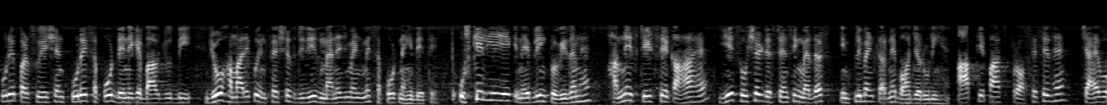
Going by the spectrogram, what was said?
पूरे परसुएशन पूरे सपोर्ट देने के बावजूद भी जो हमारे को इन्फेक्शियस डिज़ीज़ मैनेजमेंट में सपोर्ट नहीं देते। तो उसके लिए ये एक इनेबलिंग प्रोविज़न है। हमने स्टेट से कहा है, ये सोशल डिस्टेंसिंग मेजर्स इम्प्लीमेंट करने बहुत ज़रूरी हैं। आपके पास प्रोसेसेस हैं, चाहे वो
